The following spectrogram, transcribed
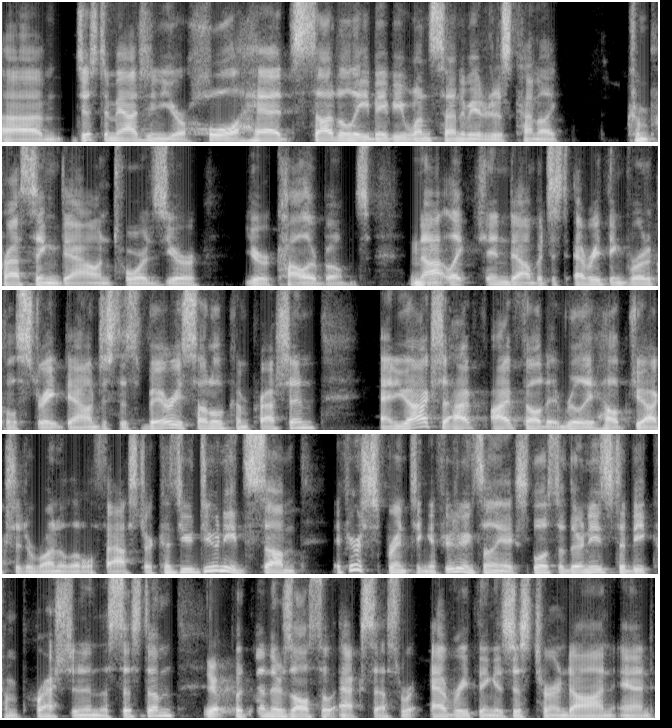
um, just imagine your whole head subtly, maybe one centimeter, just kind of like compressing down towards your your collarbones, mm-hmm. not like chin down, but just everything vertical straight down, just this very subtle compression. And you actually, I've, I've felt it really helped you actually to run a little faster because you do need some, if you're sprinting, if you're doing something explosive, there needs to be compression in the system. Yep. But then there's also excess where everything is just turned on. And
